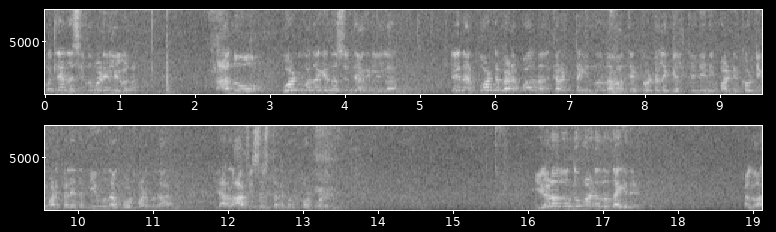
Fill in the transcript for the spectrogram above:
ಮೊದಲೇ ನಸಿಂದು ಮಾಡಿರ್ಲಿಲ್ವಲ್ಲ? ನಾನು ಕೋರ್ಟ್ಗೆ ಹೋದಾಗೆ ನಸಿಂದು ಆಗಿರ್ಲಿಲ್ಲ. ಏ ನಾನು ಕೋರ್ಟ್ ಬೇಡಪ್ಪ ನಾನು ಕರೆಕ್ಟಾಗಿ ಇನ್ನೂರ ನಲವತ್ತೆಂಟು ಟೋಟಲೇ ಗೆಲ್ತೀನಿ ನಿಮ್ಮ ಕೌಂಟಿಂಗ್ ಮಾಡ್ಕೊಳ್ಳಿ ಅಂದ್ರೆ ನೀವು ನಾವು ಕೌಂಟ್ ಮಾಡ್ಬೋದಾ? ಯಾರೋ ಆಫೀಸರ್ಸ್ ತಾನೇ ಬಂದು ಕೌಂಟ್ ಮಾಡೋದು. ಹೇಳೋದೊಂದು ಮಾಡೋದೊಂದಾಗಿದೆ. ಅಲ್ವಾ?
